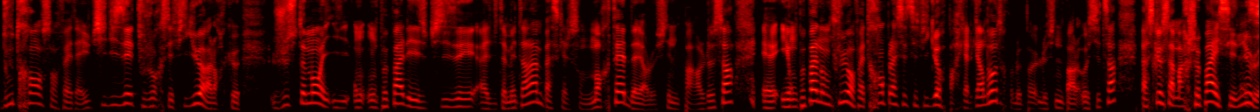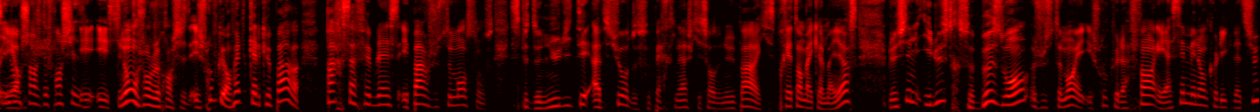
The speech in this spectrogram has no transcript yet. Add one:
d'outrance en fait à utiliser toujours ces figures alors que justement on, on peut pas les utiliser à vitam aeternam parce qu'elles sont mortelles. D'ailleurs, le film parle de ça euh, et on peut pas non plus en fait remplacer ces figures par quelqu'un d'autre. Le, le film parle aussi de ça parce que ça marche pas et c'est nul. Sinon, et on change de franchise. et, et sinon, on change de franchise. Et je trouve qu'en fait, quelque part, par sa faiblesse et par justement son espèce de nullité absurde de ce personnage qui sort de nulle part et qui se prétend Michael Myers, le film illustre ce besoin, justement, et, et je trouve que la fin est assez mélancolique là-dessus,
